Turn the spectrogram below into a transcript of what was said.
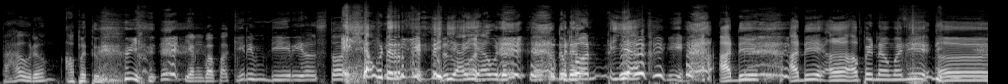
Tahu dong. Apa tuh? yang Bapak kirim di real story. Iya bener. Iya iya bener. Bener. bone. Iya. Ade ade eh, apa namanya eh,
